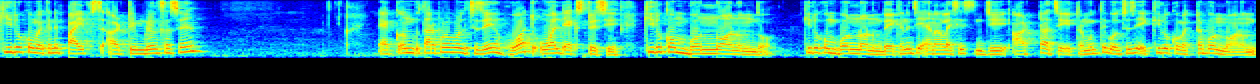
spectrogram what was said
কীরকম এখানে পাইপস আর টিমব্রেলস আছে? এখন তারপর বলছে যে হোয়াট ওয়ার্ল্ড এক্সট্রেসি কীরকম বন্য আনন্দ? কীরকম বন্য আনন্দ? এখানে যে অ্যানালাইসিস যে আর্টটা আছে, এটার মধ্যে বলছে যে, কীরকম একটা বন্য আনন্দ?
